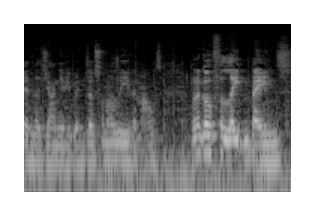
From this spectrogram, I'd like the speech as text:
in the January window, so I'm going to leave him out. I'm going to go for Leighton Baines.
